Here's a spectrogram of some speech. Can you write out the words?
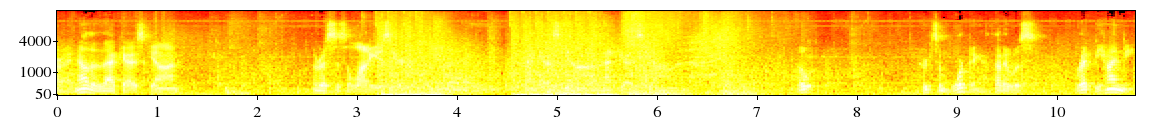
Alright, now that that guy's gone, the rest is a lot easier. That guy's gone, that guy's gone. Oh, heard some warping. I thought it was right behind me.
